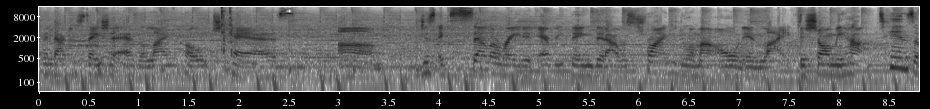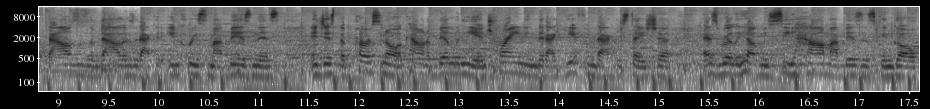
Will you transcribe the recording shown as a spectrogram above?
Having Dr. Stacia as a life coach has um, just accelerated everything that I was trying to do on my own in life. It's shown me how tens of thousands of dollars that I could increase my business and just the personal accountability and training that I get from Dr. Stacia has really helped me see how my business can go,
